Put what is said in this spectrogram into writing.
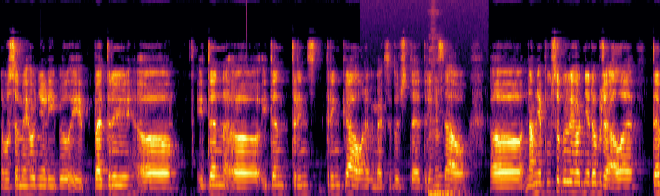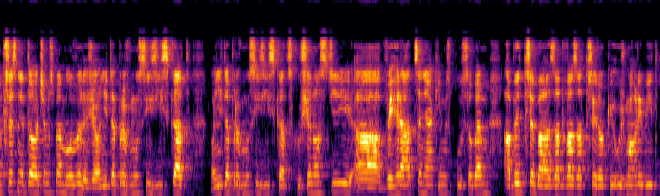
nebo se mi hodně líbil i Pedri, i ten, uh, i ten Trincao, nevím, jak se to čte, Trincao, mm-hmm. uh, na mě působili hodně dobře, ale to je přesně to, o čem jsme mluvili, že oni teprve musí získat, oni teprve musí získat zkušenosti a vyhrát se nějakým způsobem, aby třeba za dva, za tři roky už mohly být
